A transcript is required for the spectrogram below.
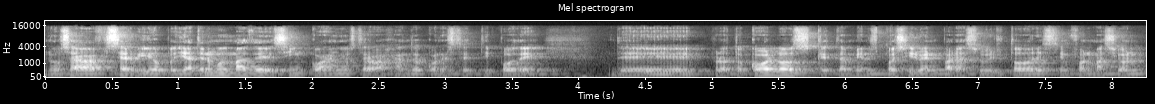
nos ha servido, pues ya tenemos más de cinco años trabajando con este tipo de, de protocolos que también pues, sirven para subir toda esta información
